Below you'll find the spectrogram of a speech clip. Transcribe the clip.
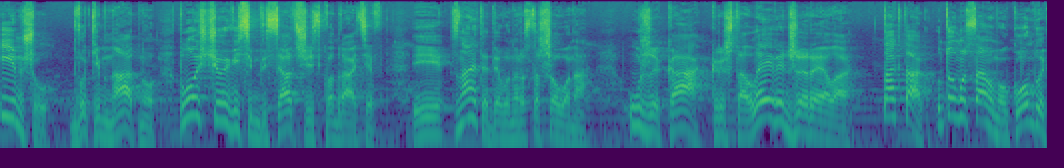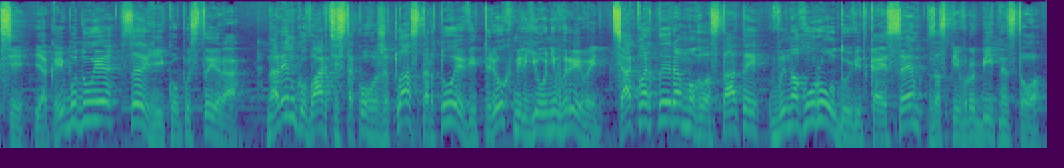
іншу двокімнатну площею 86 квадратів. І знаєте, де вона розташована? У ЖК Кришталеві джерела. Так, так, у тому самому комплексі, який будує Сергій Копистира. На ринку вартість такого житла стартує від 3 мільйонів гривень. Ця квартира могла стати винагородою від КСМ за співробітництво.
